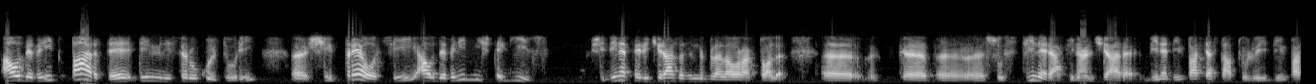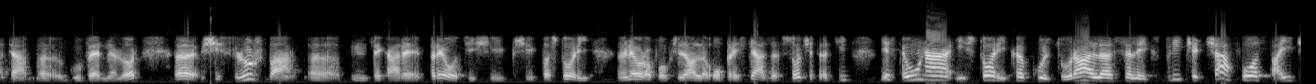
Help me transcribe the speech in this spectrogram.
au devenit parte din Ministerul Culturii uh, și preoții au devenit niște ghizi și din nefericire asta se întâmplă la ora actuală, uh, că uh, susținerea financiară vine din partea statului, din partea uh, guvernelor și slujba pe care preoții și, și păstorii în Europa Occidentală o prestează societății este una istorică, culturală, să le explice ce a fost aici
